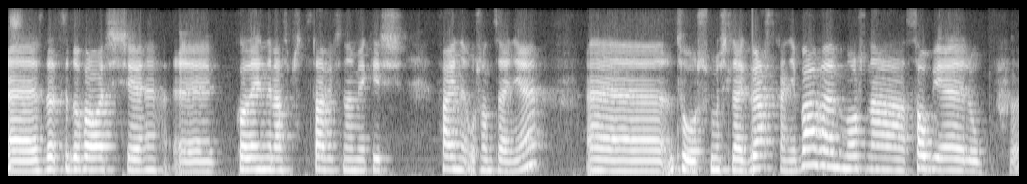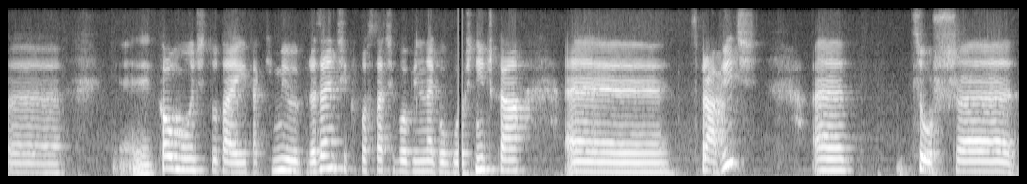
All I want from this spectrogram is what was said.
e, zdecydowałaś się e, kolejny raz przedstawić nam jakieś fajne urządzenie. E, cóż, myślę, gwiazdka niebawem można sobie lub e, e, komuś tutaj taki miły prezencik w postaci mobilnego głośniczka e, sprawić. E, Cóż, e,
